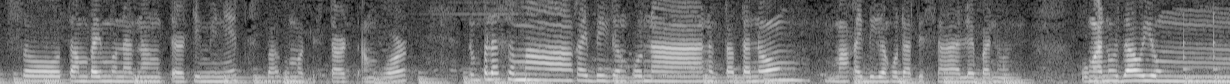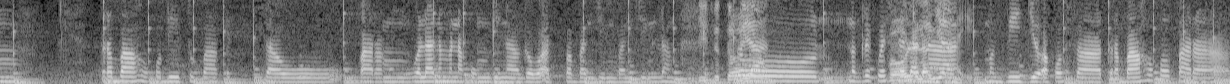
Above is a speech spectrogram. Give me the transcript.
So, tambay muna ng 30 minutes bago mag-start ang work. Doon pala sa mga kaibigan ko na nagtatanong, mga kaibigan ko dati sa Lebanon, kung ano daw yung trabaho ko dito, bakit daw parang wala naman akong ginagawa at pabanjing-banjing lang. So, yan. nag-request sila na mag-video ako sa trabaho ko para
